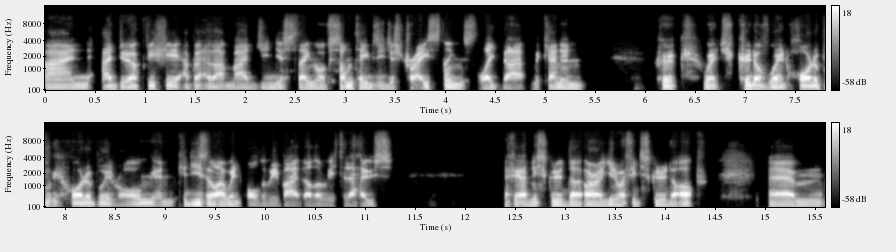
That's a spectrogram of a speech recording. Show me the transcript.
And I do appreciate a bit of that mad genius thing of sometimes he just tries things like that McKinnon hook, which could have went horribly, horribly wrong and could easily have went all the way back the other way to the house if he hadn't screwed that, or you know, if he'd screwed it up. Um,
